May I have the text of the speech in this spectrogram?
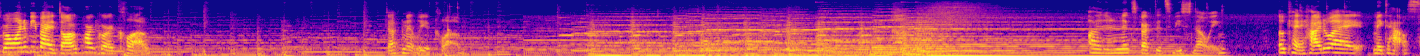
Do I want to be by a dog park or a club? Definitely a club. I didn't expect it to be snowing. Okay, how do I make a house?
